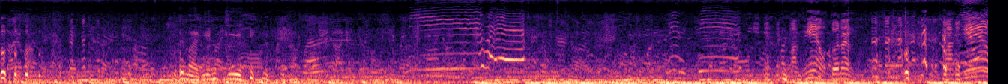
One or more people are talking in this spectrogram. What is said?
หมากลิ้นจีหมักแง่วตัวนั้นหมักแง่ว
